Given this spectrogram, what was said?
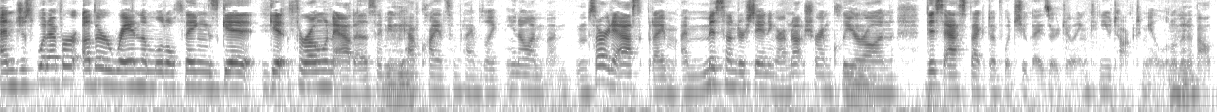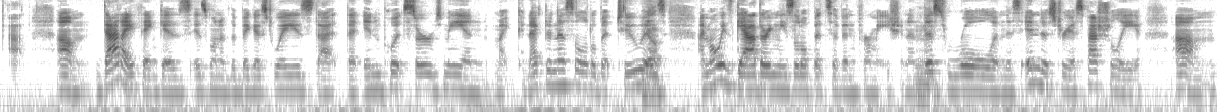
and just whatever other random little things get get thrown at us. I mean, mm-hmm. we have clients sometimes like, you know, I'm, I'm, I'm sorry to ask, but I'm, I'm misunderstanding or I'm not sure I'm clear mm-hmm. on this aspect of what you guys are doing. Can you talk to me a little mm-hmm. bit about that? Um, that I think is is one of the biggest ways that that input serves me and my connectedness a little bit too. Is yeah. I'm always gathering these little bits of information, and mm. this role in this industry, especially. Um,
